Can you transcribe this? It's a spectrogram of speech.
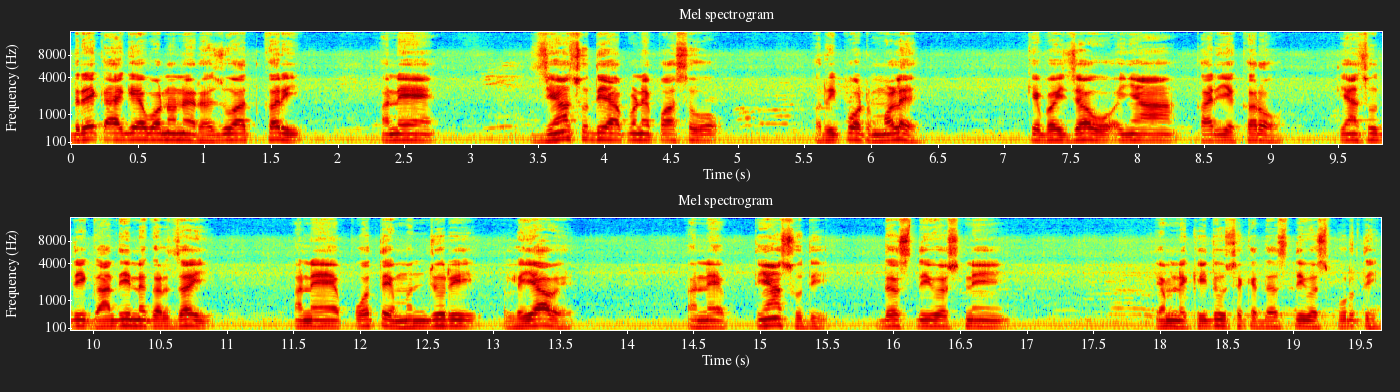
દરેક આગેવાનોને રજૂઆત કરી અને જ્યાં સુધી આપણને પાછો રિપોર્ટ મળે કે ભાઈ જાઓ, અહીંયા કાર્ય કરો. ત્યાં સુધી ગાંધીનગર જઈ અને પોતે મંજૂરી લઈ આવે અને ત્યાં સુધી દસ દિવસની એમને કીધું છે કે દસ દિવસ પૂરતી.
